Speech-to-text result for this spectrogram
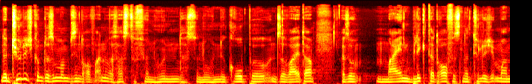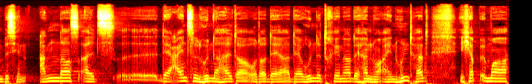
Natürlich kommt das immer ein bisschen drauf an, was hast du für einen Hund, hast du eine Hundegruppe und so weiter. Also mein Blick darauf ist natürlich immer ein bisschen anders als äh, der Einzelhundehalter oder der, der Hundetrainer, der nur einen Hund hat. Ich habe immer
